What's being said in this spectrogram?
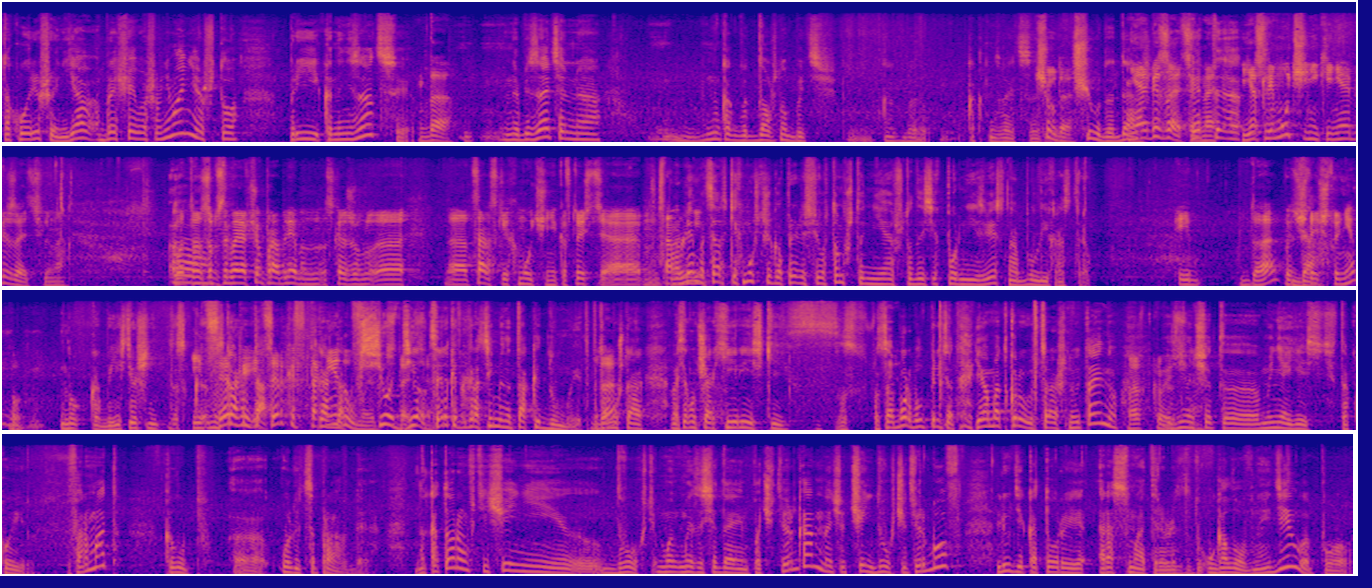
такое решение? Я обращаю ваше внимание, что при канонизации да. обязательно ну, как бы должно быть, как бы, как это называется? Чудо. Чудо, да. Не обязательно. Это... Если мученики, не обязательно. Вот, а... собственно говоря, в чем проблема, скажем, э, э, царских мучеников? То есть, э, там проблема не... царских мучеников, прежде всего, в том, что, не, что до сих пор неизвестно, был ли их расстрел. И да? Вы да. считаете, что не было? Ну, как бы есть очень... И, ну, церковь, так, и церковь так не думает, Все дело, церковь как раз именно так и думает. Потому да? что, во всяком случае, архиерейский собор был принят. Я вам открою страшную тайну. Откройте. Значит, э, у меня есть такой формат, клуб э, «Улица Правды», на котором в течение двух, мы заседаем по четвергам, значит, в течение двух четвергов люди, которые рассматривали это уголовное дело по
